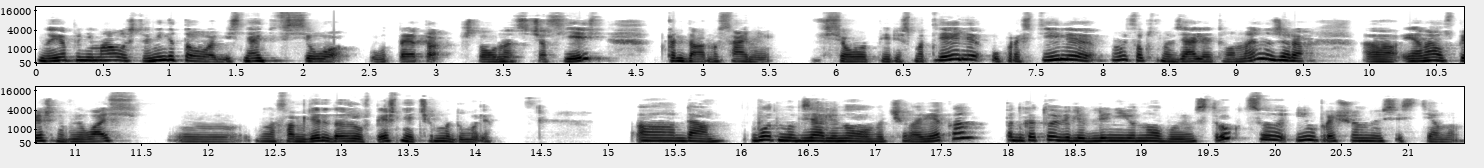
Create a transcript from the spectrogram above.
но я понимала, что не готова объяснять все вот это, что у нас сейчас есть, когда мы с Аней все пересмотрели, упростили, мы, собственно, взяли этого менеджера, э, и она успешно влилась, на самом деле, даже успешнее, чем мы думали. А, да, вот мы взяли нового человека, подготовили для нее новую инструкцию и упрощенную систему.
